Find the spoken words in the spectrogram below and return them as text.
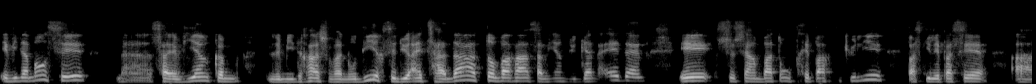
évidemment, c'est ben, ça vient comme le Midrash va nous dire, c'est du Hada Tovara, ça vient du Gan Eden, et c'est un bâton très particulier parce qu'il est passé à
